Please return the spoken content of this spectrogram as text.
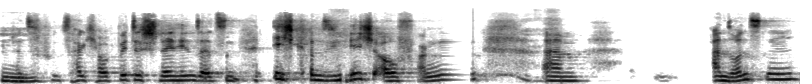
Mhm. Dann sage ich auch, bitte schnell hinsetzen. Ich kann sie nicht auffangen. Ähm, ansonsten,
